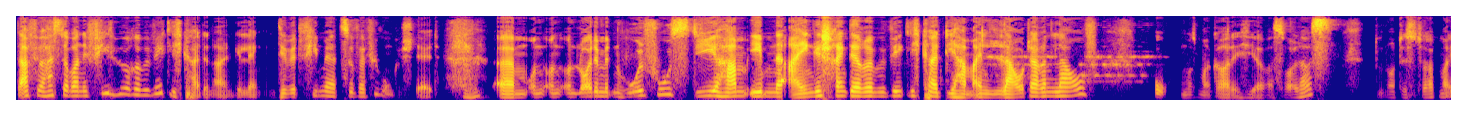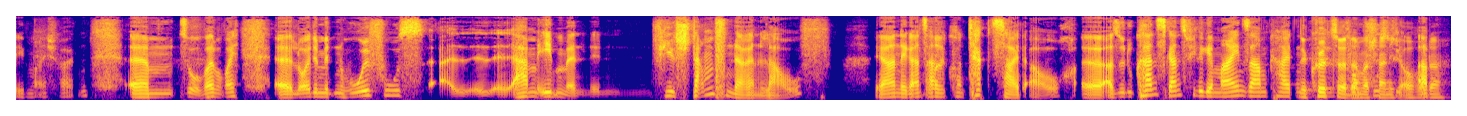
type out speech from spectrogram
dafür hast du aber eine viel höhere Beweglichkeit in allen Gelenken. Die wird viel mehr zur Verfügung gestellt. Mhm. Ähm, und, und, und Leute mit einem Hohlfuß, die haben eben eine eingeschränktere Beweglichkeit, die haben einen lauteren Lauf. Oh, muss man gerade hier, was soll das? Do not disturb mal eben einschalten. Ähm, so, weil, wobei ich, äh, Leute mit einem Hohlfuß äh, haben eben äh, viel stampfenderen Lauf, ja, eine ganz andere Kontaktzeit auch. Äh, also du kannst ganz viele Gemeinsamkeiten. Eine kürzere dann wahrscheinlich auch, ab, oder?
